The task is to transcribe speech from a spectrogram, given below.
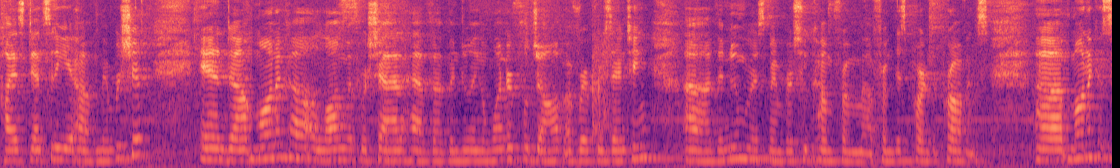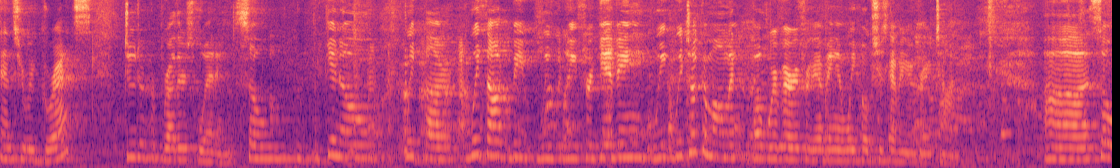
highest density of membership. And uh, Monica, along with Rashad, have uh, been doing a wonderful job of representing uh, the numerous members who come from, uh, from this part of the province. Uh, Monica sends her regrets due to her brother's wedding. So, you know, we thought, we thought we, we would be forgiving. We, we took a moment, but we're very forgiving, and we hope she's having a great time. Uh, so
